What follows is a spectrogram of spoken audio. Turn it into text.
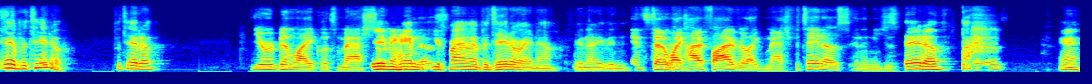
Yeah, potato. Potato. You ever been like, let's mash You're, ham, you're frying my potato right now. You're not even instead of like high five, you're like mashed potatoes, and then you just potato. potatoes. Yeah.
